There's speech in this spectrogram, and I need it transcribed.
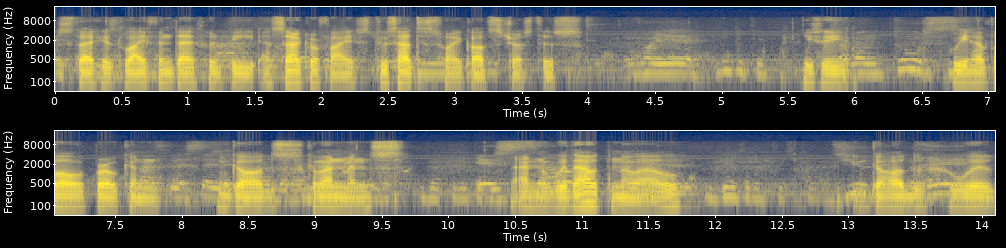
so that his life and death would be a sacrifice to satisfy God's justice. You see, we have all broken God's commandments, and without Noel, God would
